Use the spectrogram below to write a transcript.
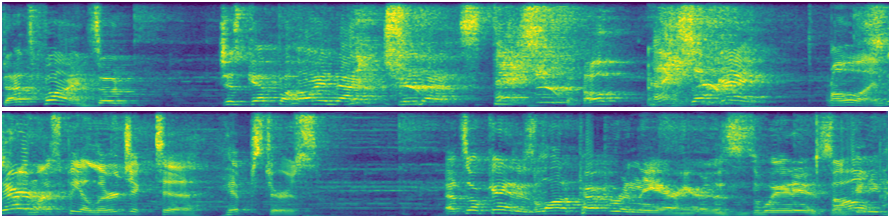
that's fine. So just get behind that. see that stick. Oh, it's okay. oh, I, I Sir. must be allergic to hipsters. That's okay. There's a lot of pepper in the air here. This is the way it is. So Oh, can you go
